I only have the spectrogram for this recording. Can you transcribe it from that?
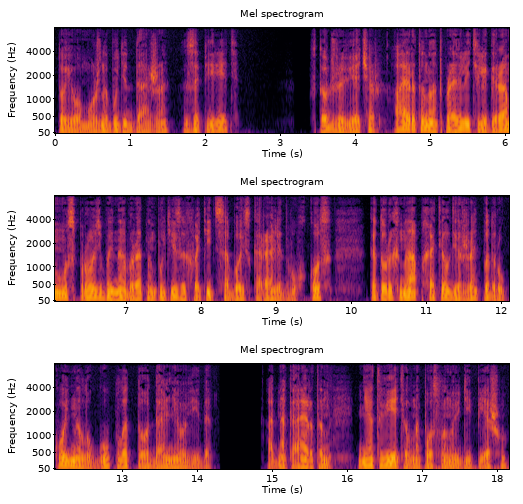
то его можно будет даже запереть. В тот же вечер Айртону отправили телеграмму с просьбой на обратном пути захватить с собой с кораля двух коз, которых Наб хотел держать под рукой на лугу плато дальнего вида. Однако Айртон не ответил на посланную депешу,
